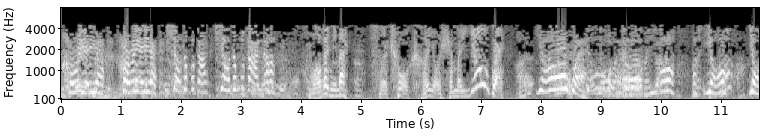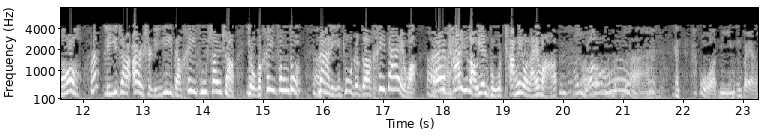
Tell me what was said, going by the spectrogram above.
猴爷爷，猴爷爷，小的不敢，小的不敢呐、我问你们，此处可有什么妖怪？啊？妖怪，哦，啊有有，离这儿二十里地的黑风山上有个黑风洞，那里住着个黑大王，呃，他与老烟主常有来往。啊，我明白了。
